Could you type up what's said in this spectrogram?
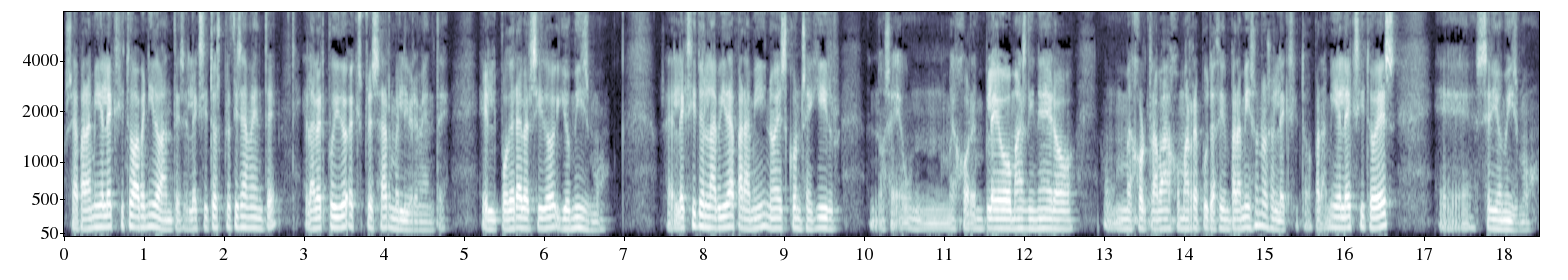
O sea, para mí el éxito ha venido antes. El éxito es precisamente el haber podido expresarme libremente, el poder haber sido yo mismo. O sea, el éxito en la vida para mí no es conseguir, no sé, un mejor empleo, más dinero, un mejor trabajo, más reputación. Para mí eso no es el éxito. Para mí el éxito es eh, ser yo mismo,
